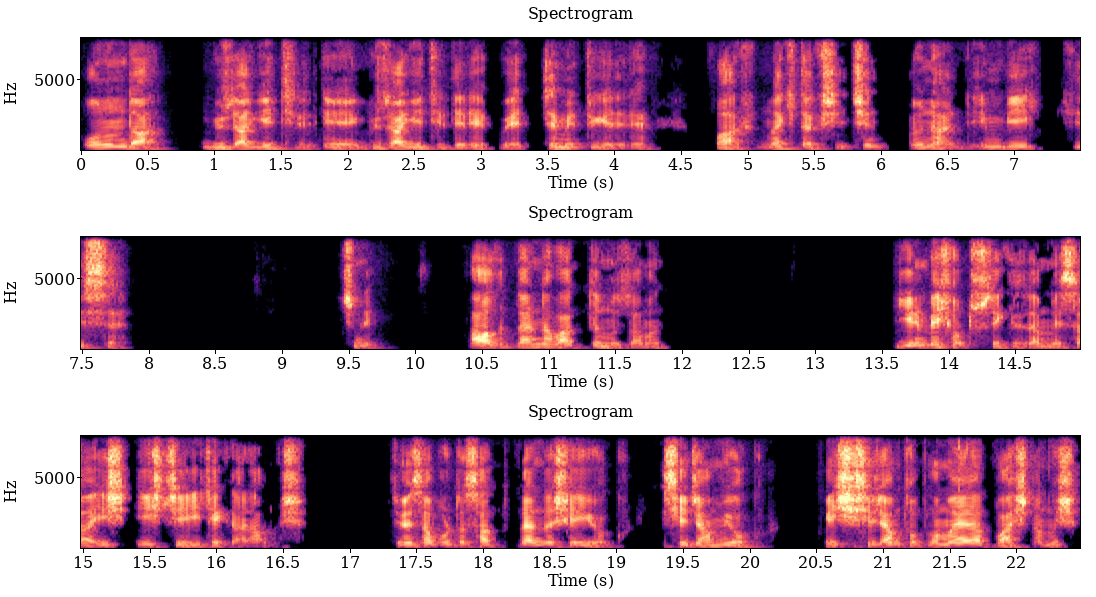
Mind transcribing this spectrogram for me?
Onun da güzel getir, e, güzel getirileri ve temettü geliri var. Nakit akışı için önerdiğim bir hisse. Şimdi aldıklarına baktığımız zaman 25.38'den mesela iş, işçiyi tekrar almış. Şimdi mesela burada sattıklarında şey yok. Şişe cam yok. Ve şişe cam toplamaya başlamış.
